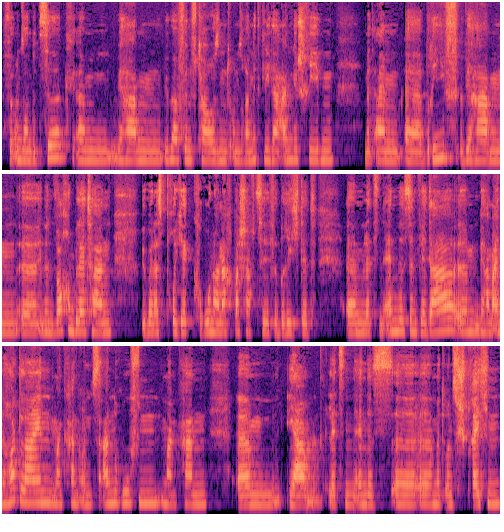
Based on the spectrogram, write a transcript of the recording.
für unseren Bezirk. Wir haben über 5000 unserer Mitglieder angeschrieben, mit einem äh, Brief. Wir haben äh, in den Wochenblättern über das Projekt Corona-Nachbarschaftshilfe berichtet. Ähm, letzten Endes sind wir da. Ähm, wir haben eine Hotline, man kann uns anrufen, man kann ähm, ja letzten Endes äh, äh mit uns sprechen.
